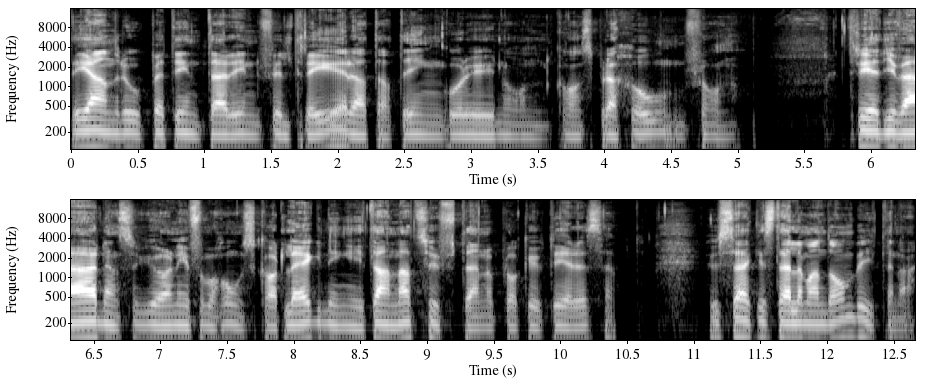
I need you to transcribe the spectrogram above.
det anropet inte är infiltrerat, att det ingår i någon konspiration från tredje världen som gör en informationskartläggning i ett annat syfte än att plocka ut e-recept? Hur säkerställer man de bitarna?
